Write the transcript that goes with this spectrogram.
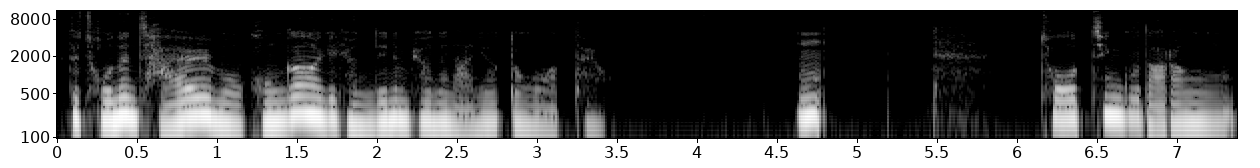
근데 저는 잘 뭐 건강하게 견디는 편은 아니었던 것 같아요. 음. 저 친구 나랑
